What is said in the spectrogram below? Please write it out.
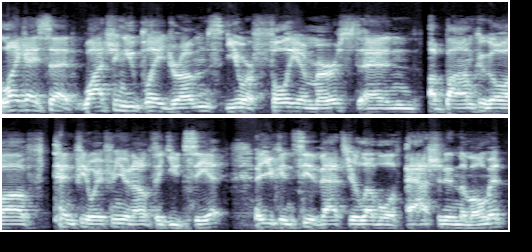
like I said, watching you play drums, you are fully immersed, and a bomb could go off 10 feet away from you, and I don't think you'd see it. And you can see that that's your level of passion in the moment.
